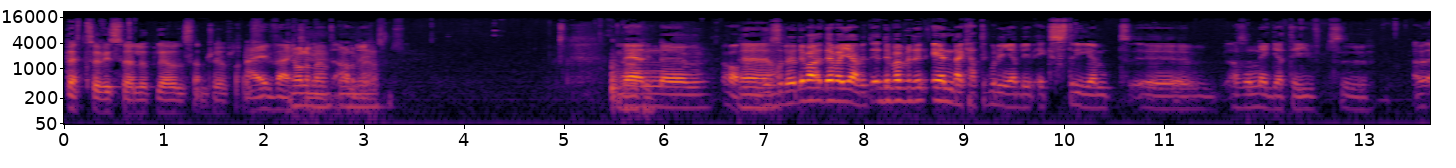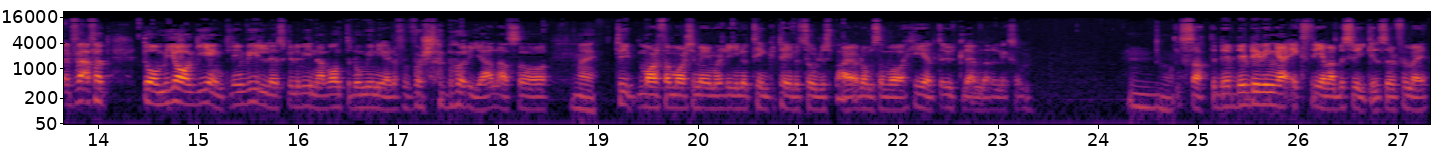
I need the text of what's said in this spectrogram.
bättre visuell upplevelse än Tree of Life. Nej, Jag verkligen med, inte. jag håller Aldrig. med Rasmus. Men, eh, ja. Eh, så det, det, var, det var jävligt. Det var väl den enda kategorin jag blev extremt, eh, alltså negativt. För, för att de jag egentligen ville skulle vinna var inte nominerade från första början. Alltså, Nej. typ Martha Marcy May Marlene och Tinker Tailor Soldier Spy och de som var helt utlämnade liksom. Mm. Så att det, det blev inga extrema besvikelser för mig.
